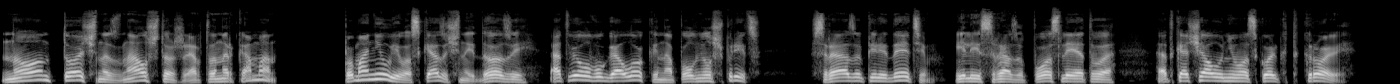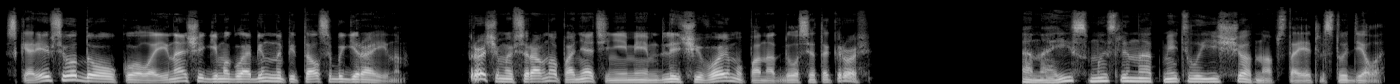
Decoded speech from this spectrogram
Но он точно знал, что жертва наркоман. Поманил его сказочной дозой, отвел в уголок и наполнил шприц. Сразу перед этим, или сразу после этого, откачал у него сколько-то крови, Скорее всего, до укола, иначе гемоглобин напитался бы героином. Впрочем, мы все равно понятия не имеем, для чего ему понадобилась эта кровь. Анаис мысленно отметила еще одно обстоятельство дела.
